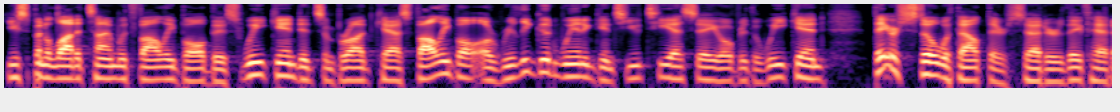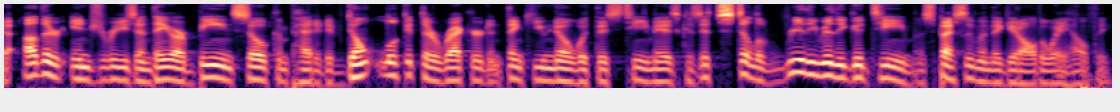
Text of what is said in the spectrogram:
you spent a lot of time with volleyball this weekend, did some broadcasts. Volleyball, a really good win against UTSA over the weekend. They are still without their setter. They've had other injuries, and they are being so competitive. Don't look at their record and think you know what this team is because it's still a really, really good team, especially when they get all the way healthy.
